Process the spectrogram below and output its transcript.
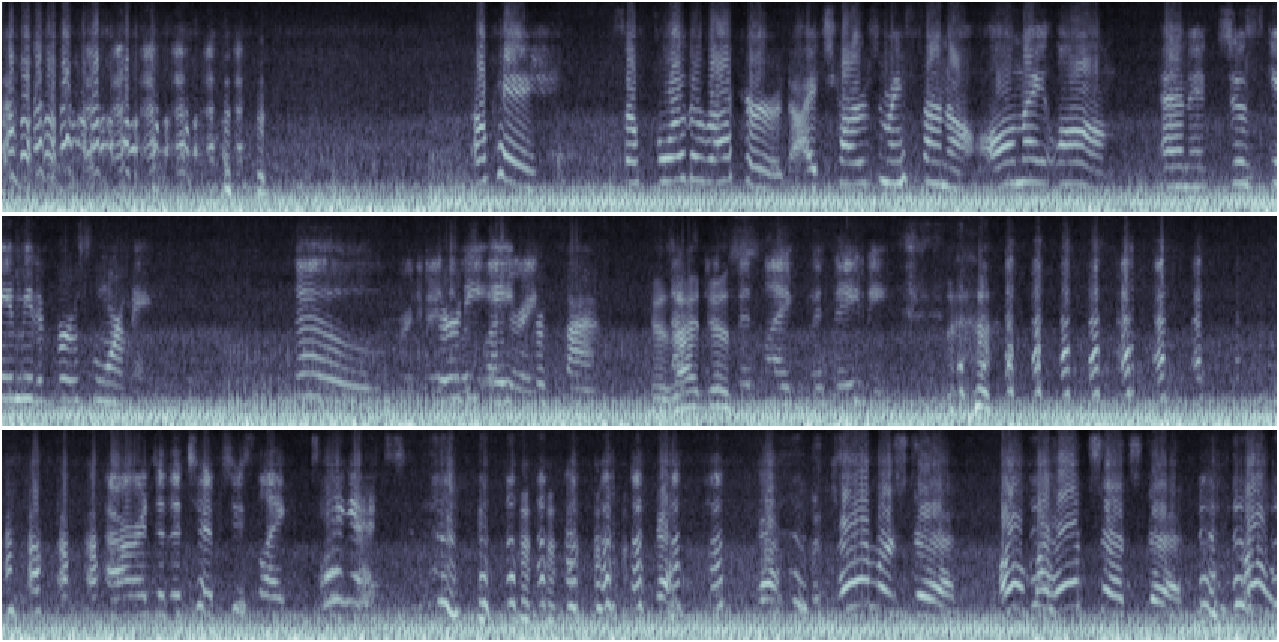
Okay, so for the record, I charged my Sena all night long, and it just gave me the first warning. No, for anybody that was Thirty-eight wondering, percent. Because I that's it's just been like with Amy. Hour into the trip, she's like, "Dang it!" Yeah, the camera's dead. Oh, my headset's dead. Oh,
